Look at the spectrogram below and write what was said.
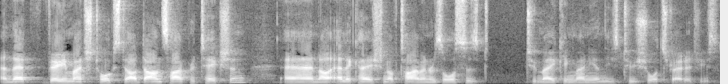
And that very much talks to our downside protection and our allocation of time and resources to making money in these two short strategies.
